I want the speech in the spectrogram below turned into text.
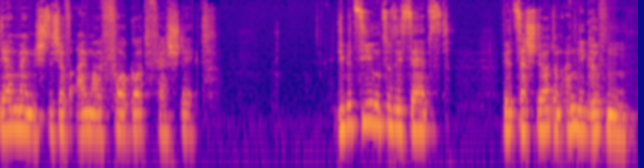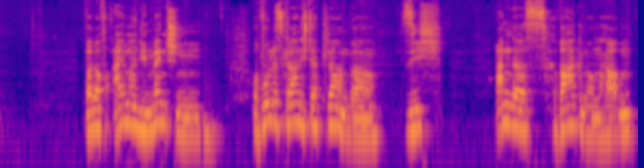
der Mensch sich auf einmal vor Gott versteckt. Die Beziehung zu sich selbst wird zerstört und angegriffen weil auf einmal die Menschen, obwohl es gar nicht der Plan war, sich anders wahrgenommen haben,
